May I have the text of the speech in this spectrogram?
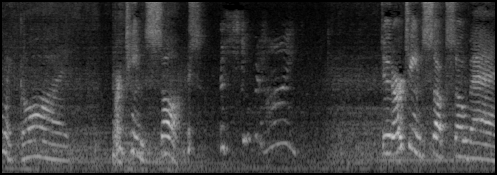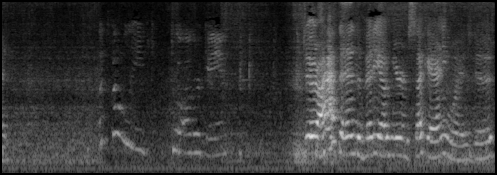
Oh my god. Our team sucks. A stupid hind. Dude, our team sucks so bad. Let's go leave to other game. Dude, I have to end the video here in a second anyways, dude.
